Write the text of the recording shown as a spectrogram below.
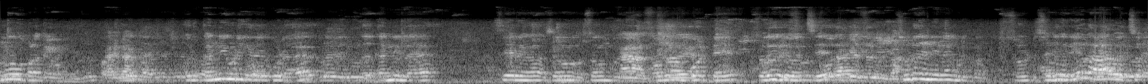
உணவு பழக்கம். ஒரு தண்ணி குடிக்கிறது கூட இந்த தண்ணியில சீரகம் சோம்பு சோம்பு. போட்டு சுடுதண்ணி வச்சு சுடுதண்ணி தான் குடிப்பாங்க. சுடு சுடுதண்ணி ஆறு வச்சோம்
